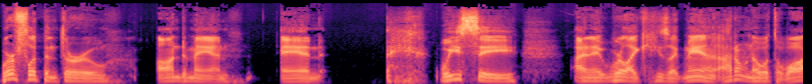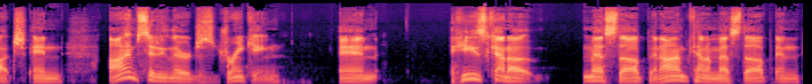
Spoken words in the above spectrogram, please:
we're flipping through on demand and we see and it, we're like he's like man i don't know what to watch and i'm sitting there just drinking and he's kind of messed up and i'm kind of messed up and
